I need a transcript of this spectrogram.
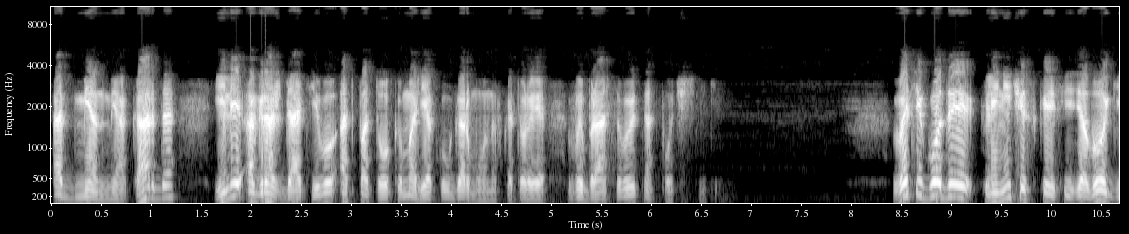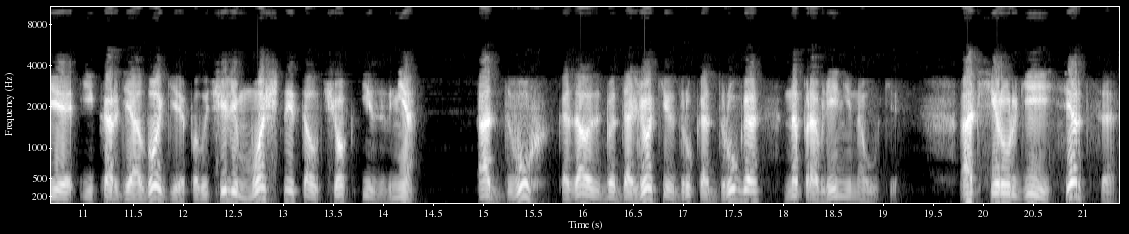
обмен миокарда или ограждать его от потока молекул гормонов, которые выбрасывают надпочечники. В эти годы клиническая физиология и кардиология получили мощный толчок извне, от двух, казалось бы, далеких друг от друга направлений науки, от хирургии сердца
